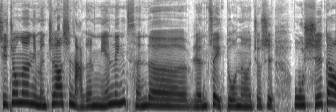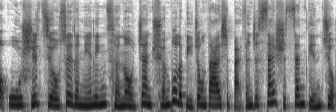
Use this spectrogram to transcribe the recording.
其中呢，你们知道是哪个年龄层的人最多呢？就是五十到五十九岁的年龄层哦，占全部的比重大概是百分之三十三点九，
